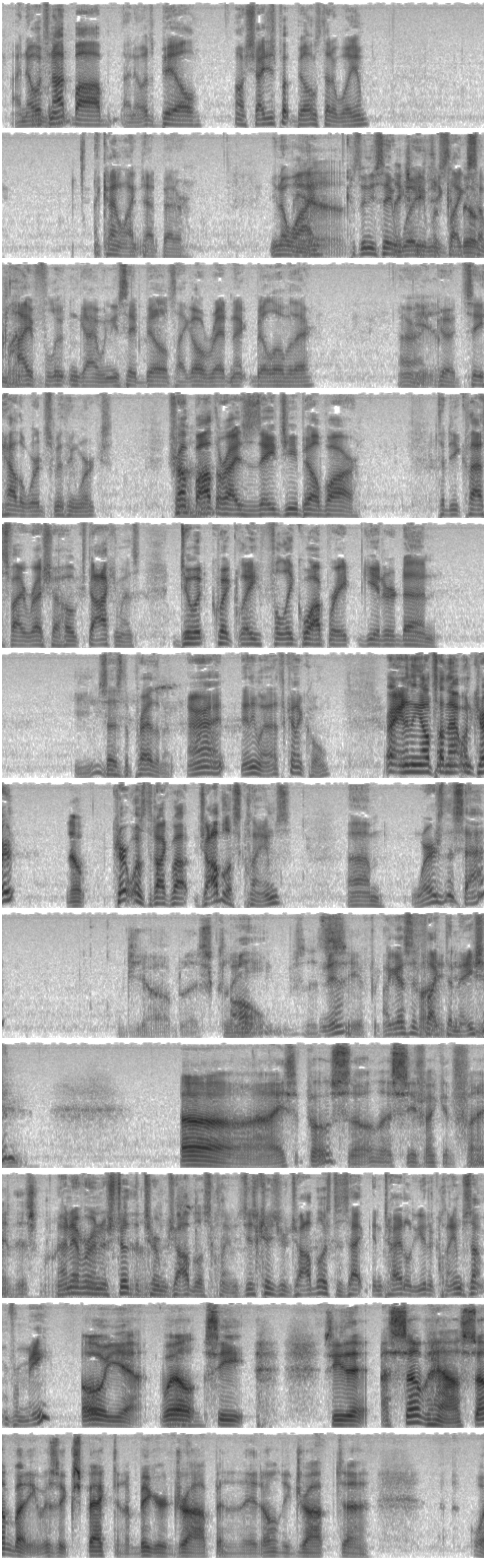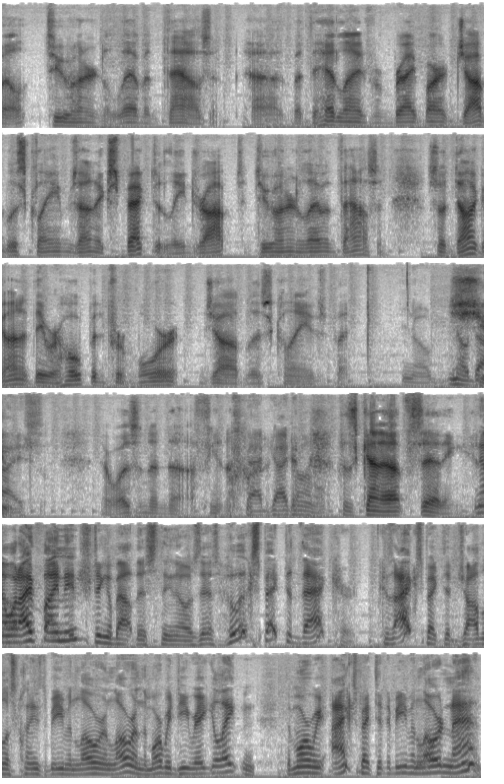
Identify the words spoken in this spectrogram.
I know it's Mm-hmm. not Bob. I know it's Bill. Oh, should I just put Bill instead of William? I kind of like that better. You know why? Yeah. Because when you say Makes William, it's like Bill some Clinton. highfalutin guy. When you say Bill, it's like, oh, redneck Bill over there. All right, Yeah. good. See how the wordsmithing works? Trump Uh-huh. authorizes AG Bill Barr to declassify Russia hoax documents. Do it quickly, fully cooperate, get her done, Yeah. says the president. All right. Anyway, that's kind of cool. All right. Anything else on that one, Kurt? Nope. Kurt wants to talk about jobless claims. Um, where's this at? Jobless claims. Let's Oh, Yeah. see if we I guess it's like the it nation. here. Uh, I suppose so. Let's see if I can find this one. I never understood the term jobless claims. Just because you're jobless, does that entitle you to claim something from me? Oh yeah. Well, see, see that uh, somehow somebody was expecting a bigger drop, and it only dropped, uh, well, two hundred eleven thousand. Uh, but the headline from Breitbart: Jobless claims unexpectedly dropped to two hundred eleven thousand. So doggone it, they were hoping for more jobless claims, but No, no Shoot. dice. there wasn't enough. You know, Bad guy Donald. it was kind of upsetting. Now, know. what I find interesting about this thing, though, is this: who expected that, Kurt? Because I expected jobless claims to be even lower and lower, and the more we deregulate, and the more we, I expect it to be even lower than that.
